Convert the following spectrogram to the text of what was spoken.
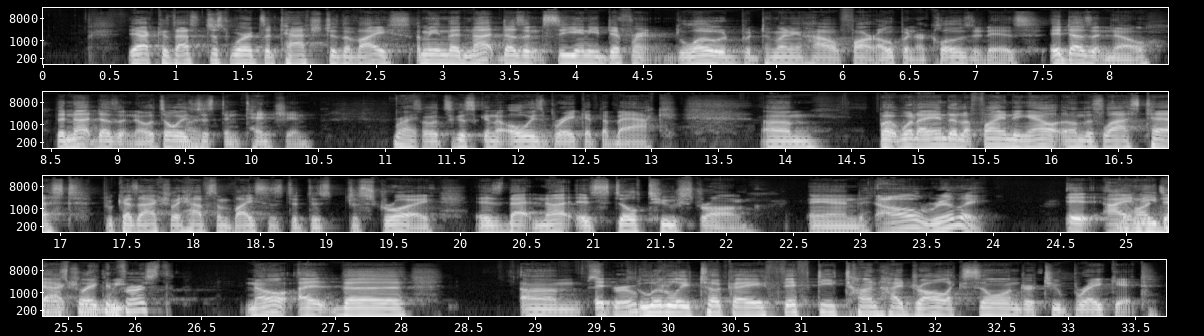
Yeah, because that's just where it's attached to the vise. I mean, the nut doesn't see any different load, but depending on how far open or closed it is, it doesn't know. The nut doesn't know. It's always just in tension. right. So it's just going to always break at the back. Um, but what I ended up finding out on this last test, because I actually have some vices to dis- destroy, is that nut is still too strong, and Oh, really? it I The need to hardtail's actually breaking we- first. no I, the um it Screw? literally took a 50 ton hydraulic cylinder to break it.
